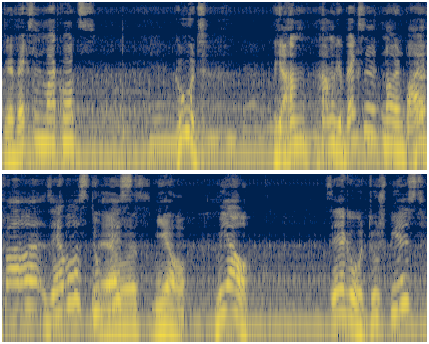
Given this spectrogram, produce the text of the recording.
Wir wechseln mal kurz. Gut. Wir haben, haben gewechselt, neuen Beifahrer. Servus, du bist Miau. Miau. Sehr gut. Du spielst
